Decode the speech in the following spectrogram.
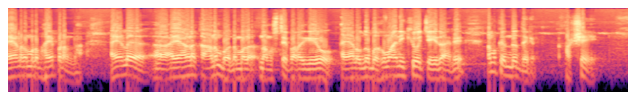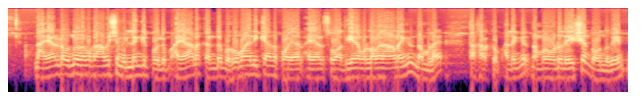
അയാളെ നമ്മൾ ഭയപ്പെടണ്ട. അയാൾ അയാളെ കാണുമ്പോൾ നമ്മൾ നമസ്തേ പറയുകയോ അയാളൊന്ന് ബഹുമാനിക്കുകയോ ചെയ്താൽ നമുക്ക് എന്ത് തരും. പക്ഷേ അയാളുടെ ഒന്നും നമുക്ക് ആവശ്യമില്ലെങ്കിൽ പോലും അയാളെ കണ്ട് ബഹുമാനിക്കാതെ പോയാൽ അയാൾ സ്വാധീനമുള്ളവനാണെങ്കിൽ നമ്മളെ തകർക്കും. അല്ലെങ്കിൽ നമ്മളോട് ദേഷ്യം തോന്നുകയും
